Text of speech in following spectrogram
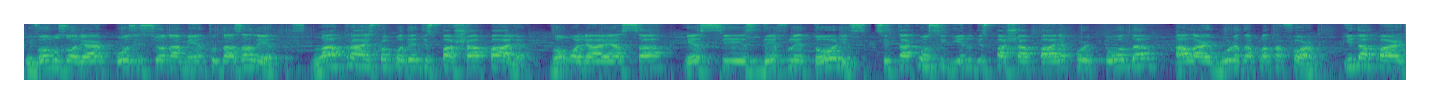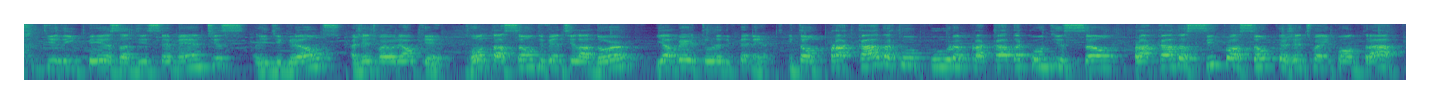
e vamos olhar posicionamento das aletas. Lá atrás, para poder despachar a palha, vamos olhar essa, esses defletores, se está conseguindo despachar a palha por toda a largura da plataforma. E da parte de limpeza de sementes e de grãos, a gente vai olhar o que? Rotação de ventilador e abertura de peneira. Então, para cada cultura, para cada condição, para cada situação que a gente vai encontrar,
